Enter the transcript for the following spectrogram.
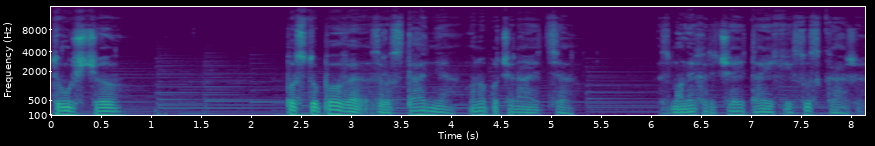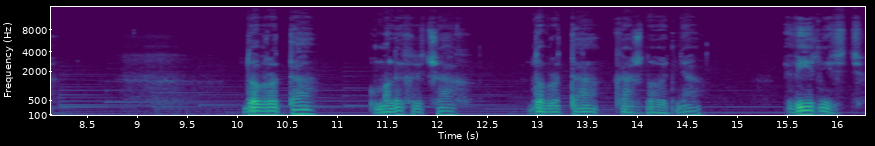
Тому що поступове зростання, воно починається з малих речей, так як Ісус каже. Доброта у малих речах, доброта кожного дня, вірність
